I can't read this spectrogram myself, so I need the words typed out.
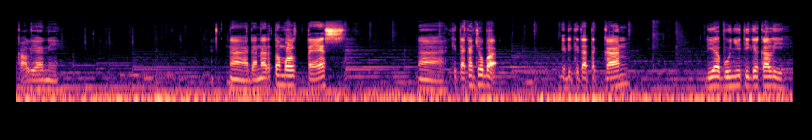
Kalyani. Nah, dan ada tombol tes. Nah, kita akan coba. Jadi kita tekan, dia bunyi tiga kali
